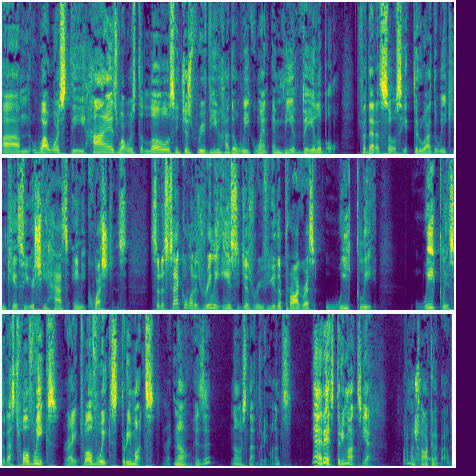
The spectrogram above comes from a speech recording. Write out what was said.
um, what was the highs, what was the lows, and just review how the week went and be available for that associate throughout the week in case he or she has any questions. So the second one is really easy. Just review the progress weekly. Weekly. So that's 12 weeks, right? 12 weeks, three months. Right? No, is it? No, it's not three months. Yeah, it is. Three months. Yeah. What am I talking about?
